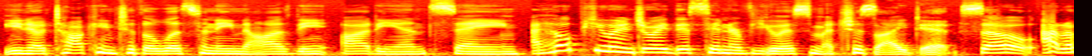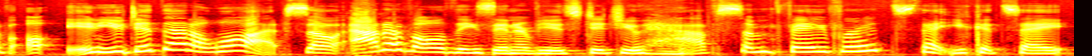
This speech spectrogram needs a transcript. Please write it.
you know talking to the listening audi- audience saying I hope you enjoyed this interview as much as I did. So out of all, and you did that a lot. So out of all these interviews, did you have some favorites that you could say,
